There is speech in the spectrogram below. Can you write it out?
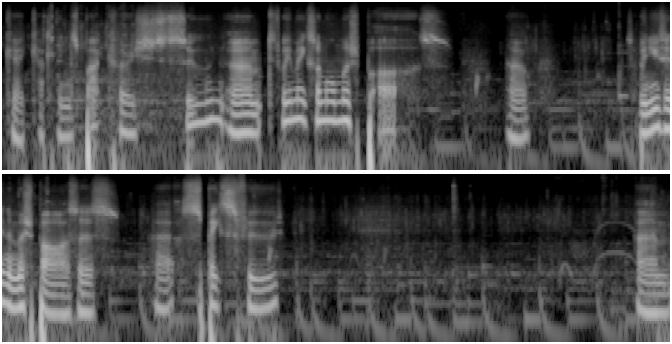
Okay, Catalina's back very soon. Um, did we make some more mush bars? No. So I've been using the mush bars as uh, space food. Um,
